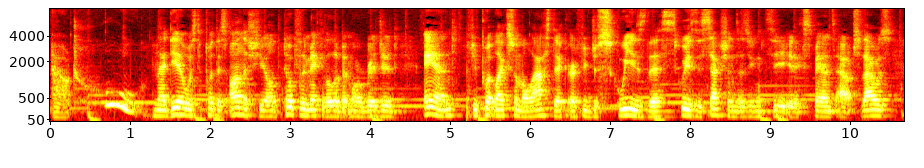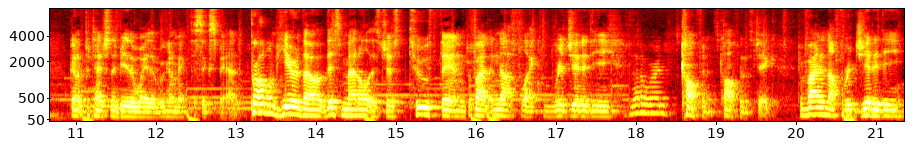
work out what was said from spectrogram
out. Ooh. And the idea was to put this on the shield to hopefully make it a little bit more rigid And if you put like some elastic or if you just squeeze this, squeeze the sections, as you can see, it expands out. So that was gonna potentially be the way that we're gonna make this expand. Problem here though, this metal is just too thin to provide enough like rigidity, is that a word? Confidence, confidence, Jake. Provide enough rigidity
